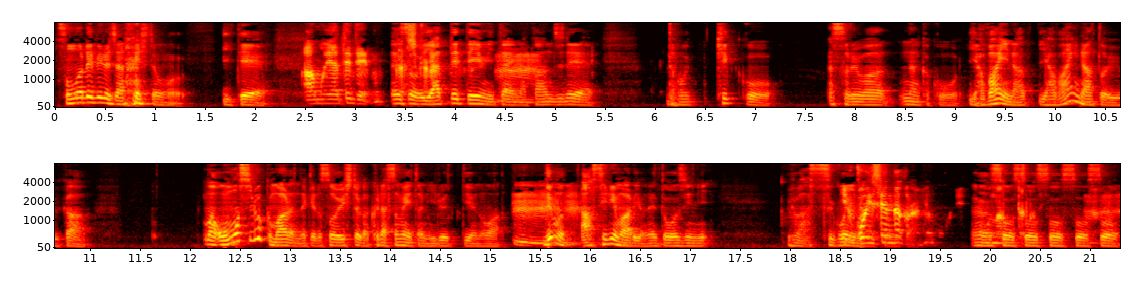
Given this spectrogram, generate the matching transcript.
そのレベルじゃない人もいて、あ、もうやってて、えそう、やってて、みたいな感じで、でも結構、それは、なんかこう、やばいな、やばいなというか、まあ面白くもあるんだけど、そういう人がクラスメイトにいるっていうのは。うんでも焦りもあるよね、同時に。うわ、すごいな。横一線だからね、もうん、そうそううそうそうそう。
